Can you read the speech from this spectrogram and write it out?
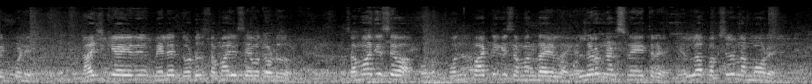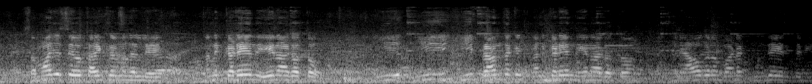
ಬಿಟ್ಕೊಡಿ ರಾಜಕೀಯ ಮೇಲೆ ದೊಡ್ಡದು, ಸಮಾಜ ಸೇವಾ ದೊಡ್ಡದು. ಸಮಾಜ ಸೇವಾ, ಒಂದು ಪಾರ್ಟಿಗೆ ಸಂಬಂಧ ಇಲ್ಲ. ಎಲ್ಲರೂ ನನ್ನ ಸ್ನೇಹಿತರೆ, ಎಲ್ಲ ಪಕ್ಷರು ನಮ್ಮವರೇ. ಸಮಾಜ ಸೇವಾ ಕಾರ್ಯಕ್ರಮದಲ್ಲಿ ನನ್ನ ಕಡೆಯಿಂದ ಏನಾಗುತ್ತೋ, ಈ ಈ ಪ್ರಾಂತಕ್ಕೆ ನನ್ನ ಕಡೆಯಿಂದ ಏನಾಗುತ್ತೋ, ನಾನು ಯಾವಾಗ ಬಾಣಕ್ಕೆ ಮುಂದೆ ಇರ್ತೀನಿ.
